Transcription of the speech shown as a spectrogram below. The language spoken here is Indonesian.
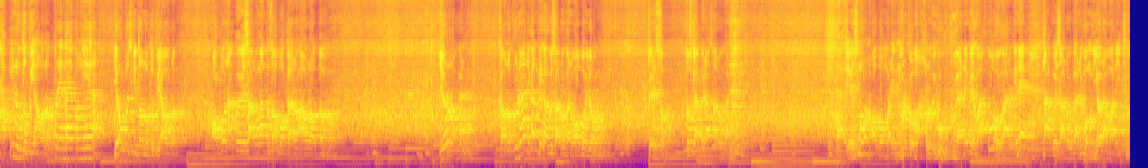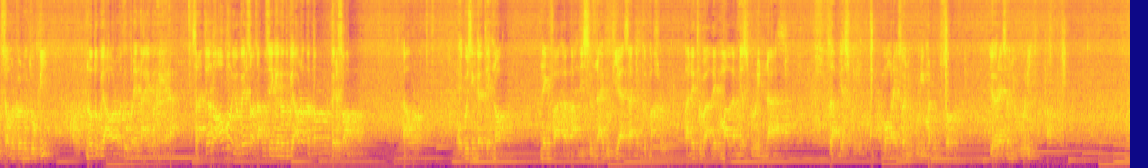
Tapi nutupi aurat perintahnya pengiran. Ya wis kita nutupi aurat. Apa nak kowe sarungan terus apa roh kan. Kalau gunanya kan kayak gak sarungan apa ya? Perso. Terus gak kira sarungan. Nah, ya semua apa mereka mereka makhluk itu hubungannya kayak makhluk artinya nak kue sarungan wong dia ramar itu so mereka nutupi nutupi aurat itu perintahnya pengira senajan to apa ya perso sak usai nutupi aurat tetep perso aurat nah itu sing dadekno ning faham ahli sunnah itu biasa nyebut makhluk Tane diwalik malam yaskurin nas lam yaskurin wong ra iso nyukuri manusa ya ora iso nyukuri.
